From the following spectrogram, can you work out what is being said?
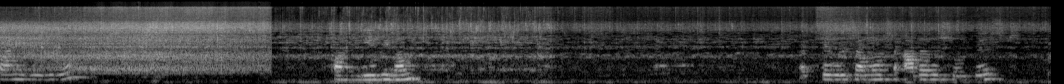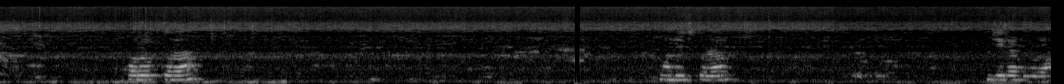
পানি দিয়ে দিব। পানি দিয়ে দিলাম। এক টেবিল চামচ আদা রসুন পেস্ট হলুদ গুঁড়া। মরিচ গুঁড়া, জিরার গুঁড়া,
